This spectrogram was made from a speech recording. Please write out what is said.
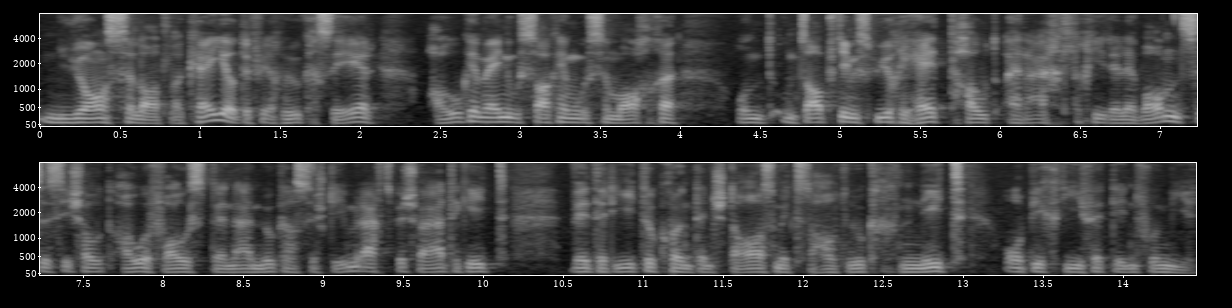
Nuancen lässt oder vielleicht wirklich sehr allgemeine Aussagen machen muss. Und, und das Abstimmungsbüchlein hat halt eine rechtliche Relevanz. Es ist halt allenfalls dann auch möglich, dass es eine Stimmrechtsbeschwerde gibt, wenn der Eindruck könnte entstehen, dass man jetzt halt wirklich nicht objektiv informiert.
